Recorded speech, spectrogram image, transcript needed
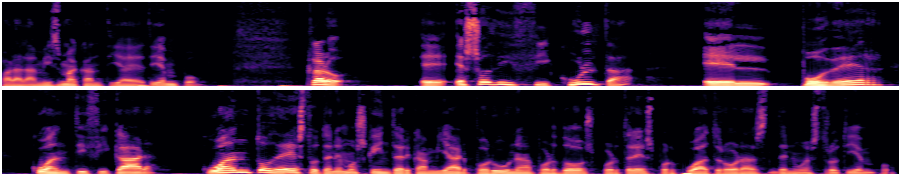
para la misma cantidad de tiempo, claro, eh, eso dificulta el poder cuantificar ¿Cuánto de esto tenemos que intercambiar por una, por dos, por tres, por cuatro horas de nuestro tiempo?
